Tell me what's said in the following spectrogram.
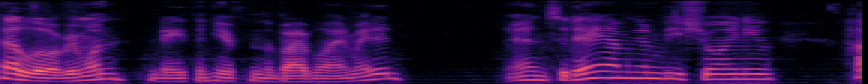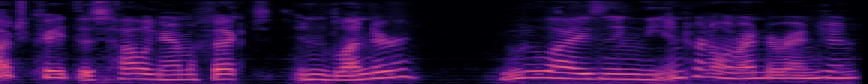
Hello everyone, Nathan here from the Bible Animated, and today I'm going to be showing you how to create this hologram effect in Blender utilizing the internal render engine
